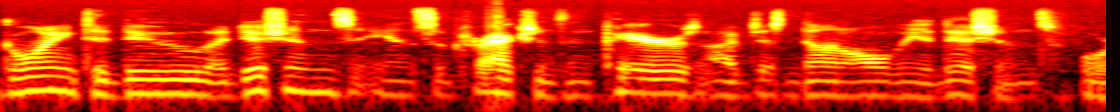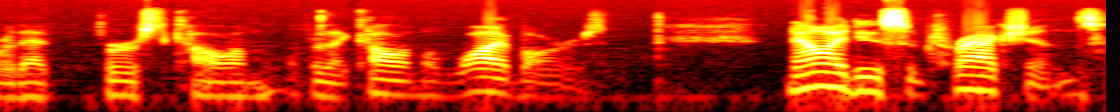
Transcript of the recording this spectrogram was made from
going to do additions and subtractions in pairs. I've just done all the additions for that first column, for that column of Y bars. Now I do subtractions,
